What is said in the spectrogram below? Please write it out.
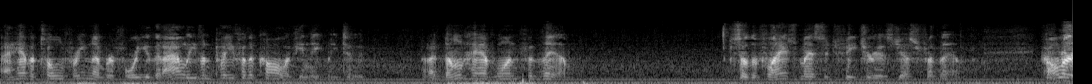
I have a toll-free number for you that I'll even pay for the call if you need me to. But I don't have one for them. So the flash message feature is just for them. Caller,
